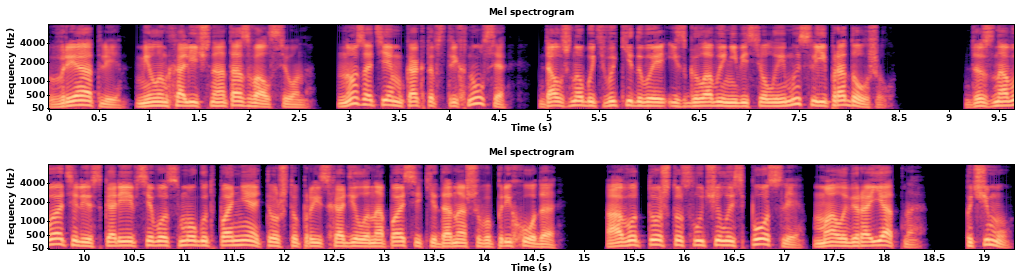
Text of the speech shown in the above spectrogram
«Вряд ли», — меланхолично отозвался он, но затем как-то встряхнулся, должно быть, выкидывая из головы невеселые мысли и продолжил. Дознаватели, скорее всего, смогут понять то, что происходило на пасеке до нашего прихода, а вот то, что случилось после, маловероятно. Почему?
